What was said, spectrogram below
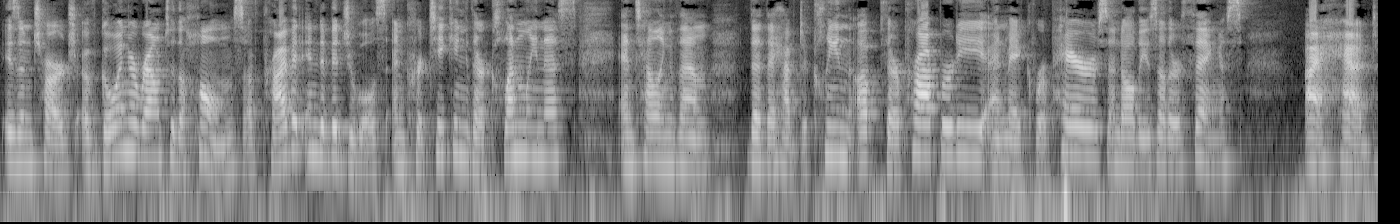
is in charge of going around to the homes of private individuals and critiquing their cleanliness and telling them that they have to clean up their property and make repairs and all these other things. I had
